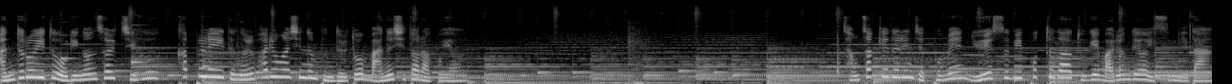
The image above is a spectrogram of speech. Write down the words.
안드로이드 올인원 설치 후 카플레이 등을 활용하시는 분들도 많으시더라고요. 장착해드린 제품엔 USB 포트가 두 개 마련되어 있습니다.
